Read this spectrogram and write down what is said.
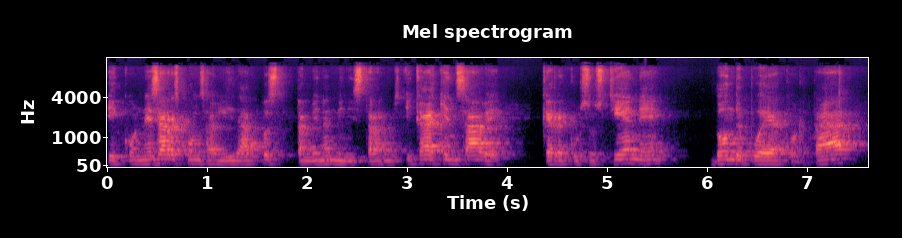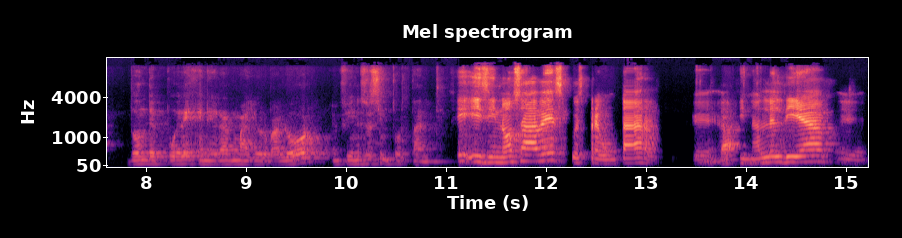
y con esa responsabilidad, pues también administrarnos. Y cada quien sabe qué recursos tiene, dónde puede acortar, dónde puede generar mayor valor. En fin, eso es importante. y si no sabes, pues preguntar. al final del día, eh,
